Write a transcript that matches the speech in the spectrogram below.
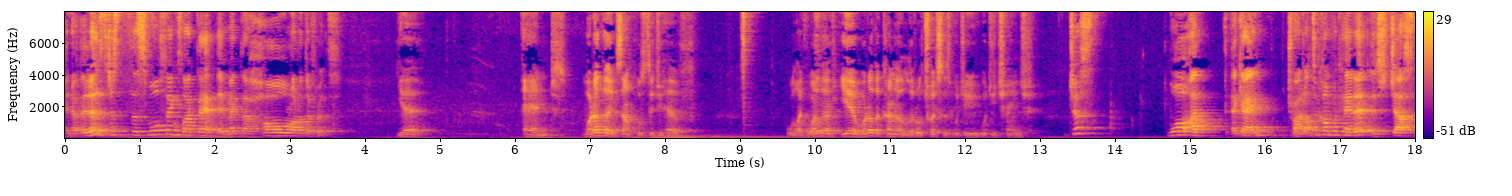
And it is just the small things like that that make the whole lot of difference. yeah. And what other examples did you have? Well, like what other yeah, what other kind of little choices would you would you change? Just, well, I again try not to complicate it. It's just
